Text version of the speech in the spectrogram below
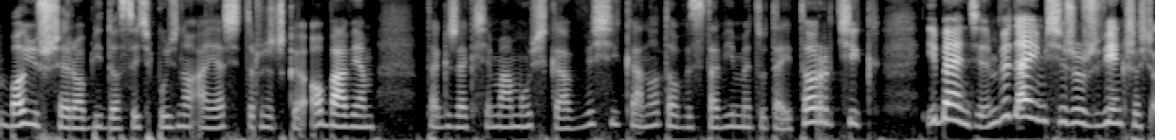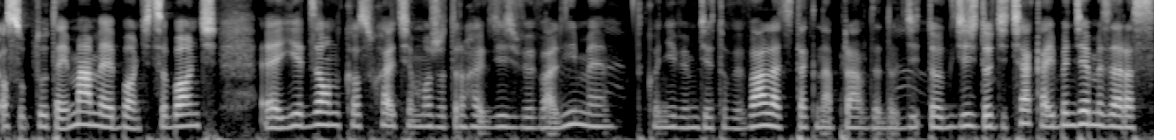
bo już się robi dosyć późno, a ja się troszeczkę obawiam. Także jak się mamuśka wysika, no to wystawimy tutaj torcik i będzie. Wydaje mi się, że już większość osób tutaj mamy, bądź co bądź. E, jedzonko, słuchajcie, może trochę gdzieś wywalimy, tylko nie wiem, gdzie to wywalać tak naprawdę, do, do, gdzieś do dzieciaka i będziemy zaraz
